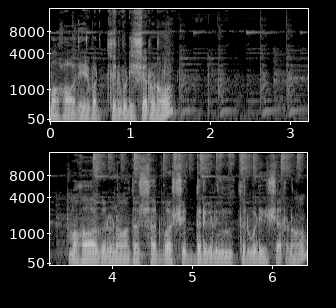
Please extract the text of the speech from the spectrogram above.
மகாதேவர் திருவடி சரணம். மகாகுருநாதர் சர்வ சித்தர்களின் திருவடி சரணம்.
